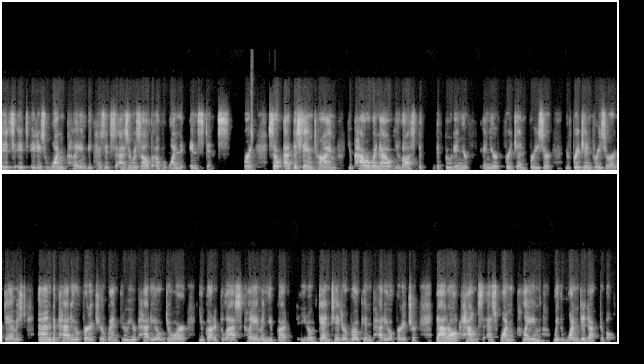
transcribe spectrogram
it's it it is one claim because it's as a result of one instance right? So at the same time, your power went out, you lost the, the food in your in your fridge and freezer, your fridge and freezer are damaged, and the patio furniture went through your patio door. You've got a glass claim and you've got, you know, dented or broken patio furniture. That all counts as one claim with one deductible.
